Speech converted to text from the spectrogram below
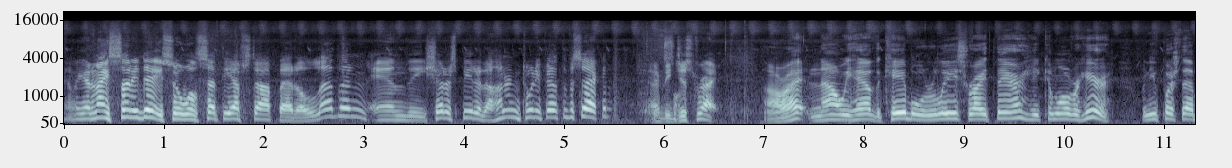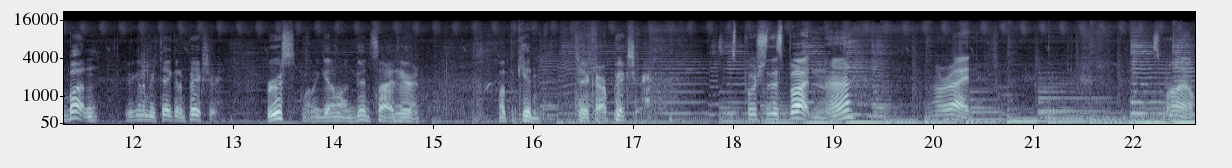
And we got a nice sunny day, so we'll set the f-stop at 11 and the shutter speed at 125th of a second. That'd be just right. All right, now we have the cable release right there. You come over here. When you push that button, you're gonna be taking a picture. Bruce, let me get him on good side here and let the kid take our picture. Just push this button, huh? All right. Smile.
